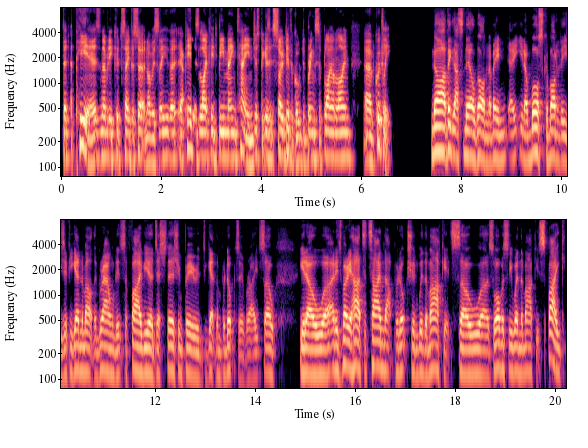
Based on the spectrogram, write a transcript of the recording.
that appears nobody could say for certain, obviously, that yeah. appears likely to be maintained just because it's so difficult to bring supply online uh, quickly. No, I think that's nailed on. I mean, uh, you know, most commodities, if you're getting them out of the ground, it's a five year gestation period to get them productive, right? So, you know, uh, and it's very hard to time that production with the markets. So, uh, so obviously, when the markets spike,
